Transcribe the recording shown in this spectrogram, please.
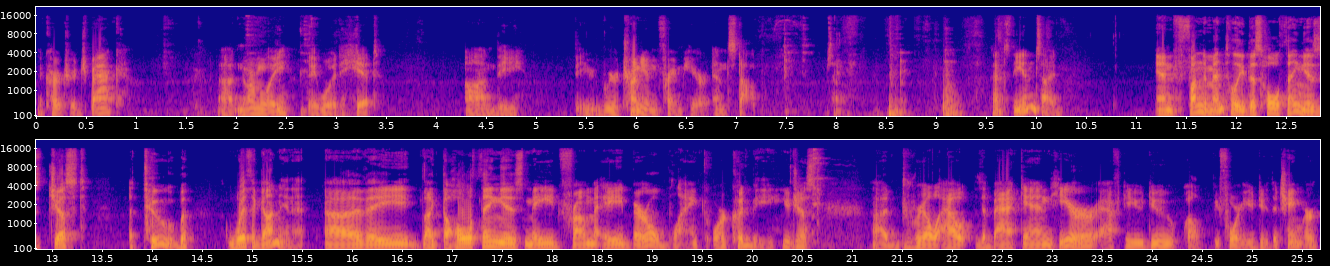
the cartridge back uh, normally they would hit on the, the rear trunnion frame here and stop. So that's the inside. And fundamentally, this whole thing is just a tube with a gun in it. Uh, they like the whole thing is made from a barrel blank, or could be. You just uh, drill out the back end here after you do well before you do the chamber,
